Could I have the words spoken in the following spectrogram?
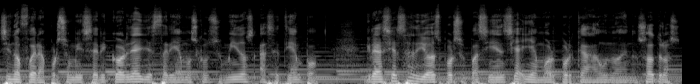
Si no fuera por su misericordia ya estaríamos consumidos hace tiempo. Gracias a Dios por su paciencia y amor por cada uno de nosotros.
